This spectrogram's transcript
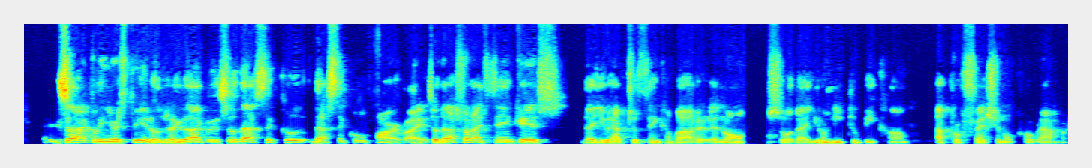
exactly in your speedos. Exactly. So that's the cool. That's the cool part, right? So that's what I think is that you have to think about it, and also that you don't need to become a professional programmer.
